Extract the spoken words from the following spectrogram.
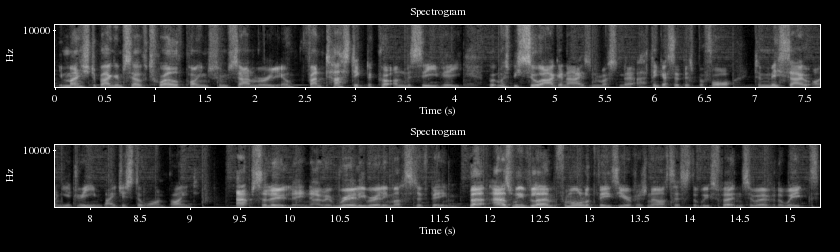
He managed to bag himself 12 points from San Marino. Fantastic to put on the CV, but must be so agonising, mustn't it? I think I said this before to miss out on your dream by just the one point. Absolutely, no, it really, really must have been. But as we've learned from all of these Eurovision artists that we've spoken to over the weeks,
